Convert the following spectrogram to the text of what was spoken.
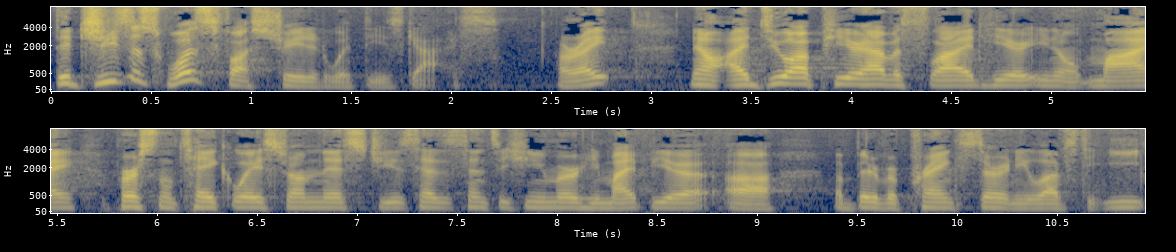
that Jesus was frustrated with these guys. All right? Now, I do up here have a slide here, you know, my personal takeaways from this. Jesus has a sense of humor. He might be a, a, a bit of a prankster and he loves to eat.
